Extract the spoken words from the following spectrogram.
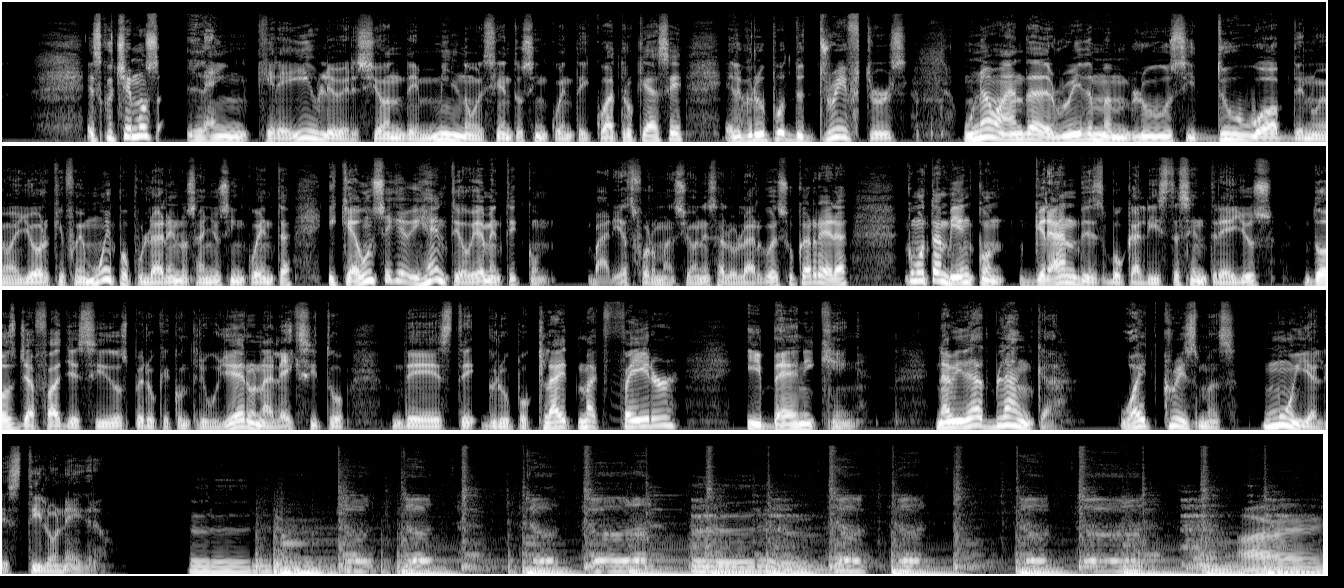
Escuchemos la increíble versión de 1954 que hace el grupo The Drifters, una banda de rhythm and blues y doo-wop de Nueva York que fue muy popular en los años 50 y que aún sigue vigente, obviamente con varias formaciones a lo largo de su carrera, como también con grandes vocalistas, entre ellos dos ya fallecidos, pero que contribuyeron al éxito de este grupo, Clyde McFader y Benny King. Navidad Blanca, White Christmas, muy al estilo negro. I'm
